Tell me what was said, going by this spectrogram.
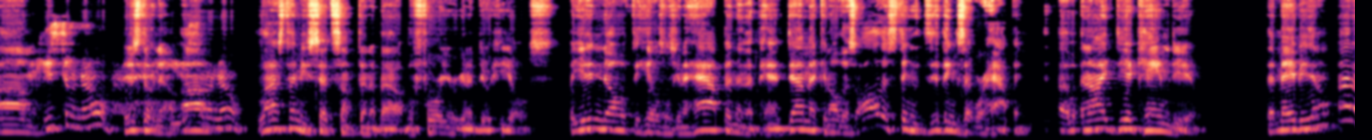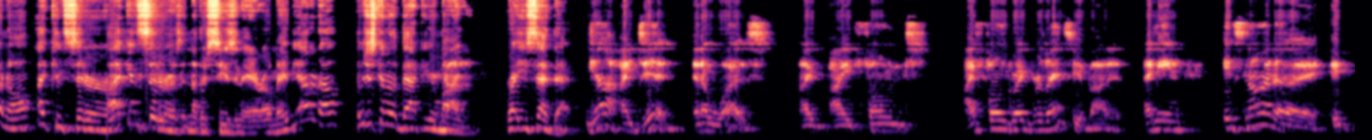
Um, You just don't know. I just don't know. You just Um, don't know. last time you said something about before you were going to do heels, but you didn't know if the heels was going to happen and the pandemic and all this, all this things, the things that were happening. Uh, an idea came to you that maybe you know, I don't know. I consider, I consider as another season arrow. Maybe I don't know. It was just kind of the back of your mind, right? You said that. Yeah, I did, and I was. I I phoned I phoned Greg Berlanti about it. I mean, it's not a it,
